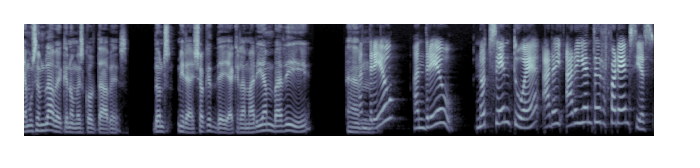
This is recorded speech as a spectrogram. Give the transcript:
Ja m'ho semblava que no m'escoltaves. Doncs mira, això que et deia, que la Maria em va dir... Um, Andreu? Andreu, no et sento, eh? Ara, ara hi ha interferències.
